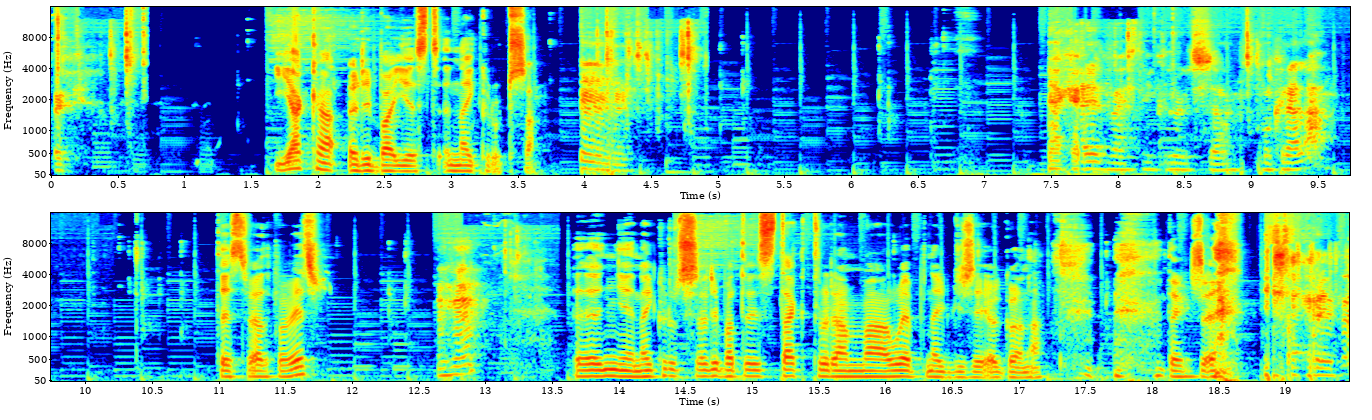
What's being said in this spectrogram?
Tak. Jaka ryba jest najkrótsza? Hmm. Jaka ryba jest najkrótsza? Mokrala? To jest twoja odpowiedź? Mhm. E, nie, najkrótsza ryba to jest ta, która ma łeb najbliżej ogona. Także, Jest taka ryba?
